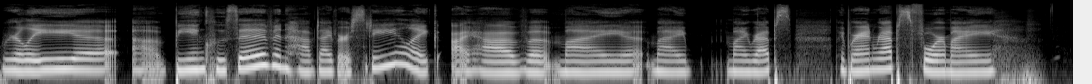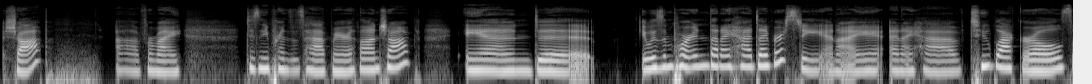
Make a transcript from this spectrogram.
really uh, uh, be inclusive and have diversity. Like i have uh, my my my reps my brand reps for my shop, uh, for my Disney Princess Half Marathon shop, and it was important that I had diversity, and I and I have two black girls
